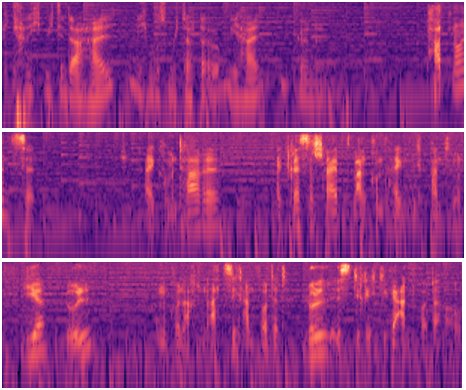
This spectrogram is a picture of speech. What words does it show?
Wie kann ich mich denn da halten? Ich muss mich doch da irgendwie halten können. Part 19. Drei Kommentare. Herr Gresser schreibt, wann kommt eigentlich Pantheon 4? Lull. Unicorn 88 antwortet, Lull ist die richtige Antwort darauf.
